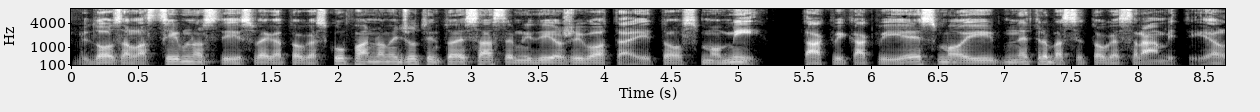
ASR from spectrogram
doza lascivnosti i svega toga skupa, no međutim to je sastavni dio života i to smo mi, takvi kakvi jesmo i ne treba se toga sramiti, jel?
